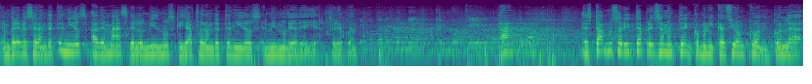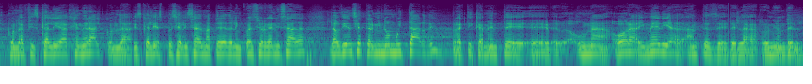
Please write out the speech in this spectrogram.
en breve serán detenidos, además de los mismos que ya fueron detenidos el mismo día de ayer. Sería cuenta. Ah, Estamos ahorita precisamente en comunicación con, con, la, con la Fiscalía General, con la Fiscalía Especializada en Materia de Delincuencia Organizada. La audiencia terminó muy tarde, prácticamente eh, una hora y media antes de, la reunión del,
